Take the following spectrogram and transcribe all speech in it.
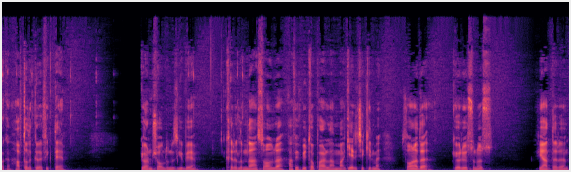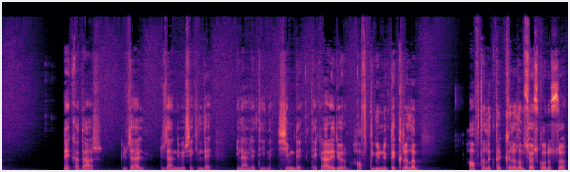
bakın haftalık grafikte görmüş olduğunuz gibi kırılımdan sonra hafif bir toparlanma, geri çekilme. Sonra da görüyorsunuz fiyatların ne kadar güzel, düzenli bir şekilde ilerlediğini. Şimdi tekrar ediyorum. Hafta günlükte kırılım, haftalıkta kırılım söz konusu.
